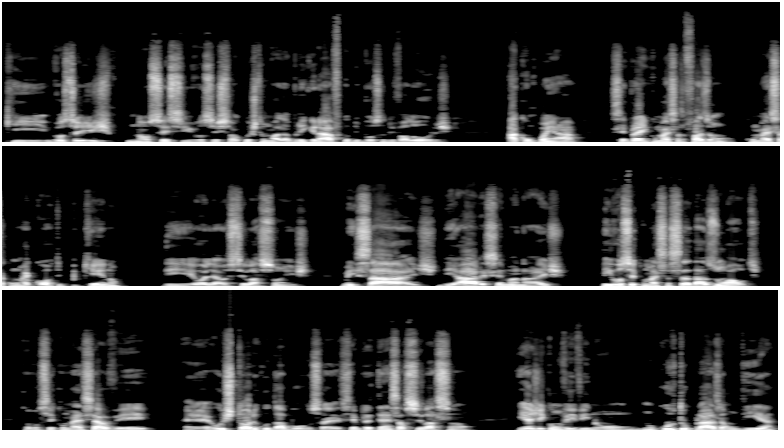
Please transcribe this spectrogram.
que vocês, não sei se vocês estão acostumados a abrir gráfico de bolsa de valores, acompanhar, sempre a gente começa a fazer um, começa com um recorte pequeno de olhar oscilações mensais, diárias, semanais, e você começa a dar zoom out. Então você começa a ver é, o histórico da bolsa, é, sempre tem essa oscilação, e a gente convive no, no curto prazo, é um dia,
